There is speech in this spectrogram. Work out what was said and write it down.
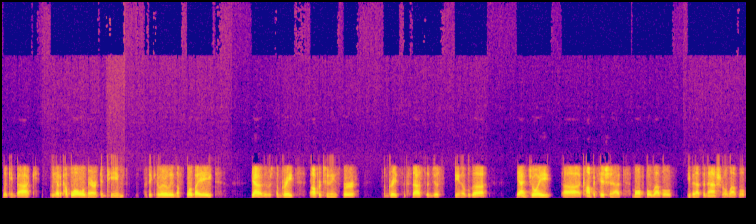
Looking back, we had a couple All American teams, particularly in the four by eight. Yeah, there was some great opportunities for some great success and just being able to yeah enjoy uh, competition at multiple levels, even at the national level.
